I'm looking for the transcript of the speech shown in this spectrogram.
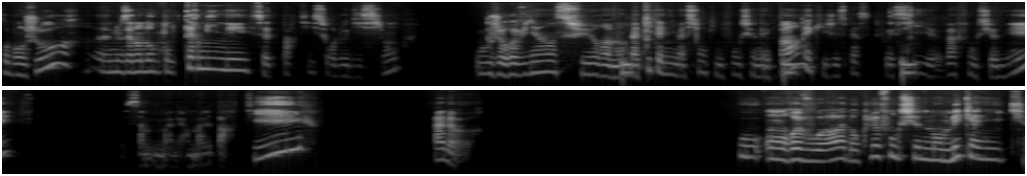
Rebonjour, heu, nous allons donc donc terminer cette partie sur l'audition, où je reviens sur, mon ma petite animation qui ne fonctionnait pas et qui j'espère cette fois-ci, heu, va fonctionner. Ça m'a l'air mal parti. Alors où on revoit donc le fonctionnement mécanique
